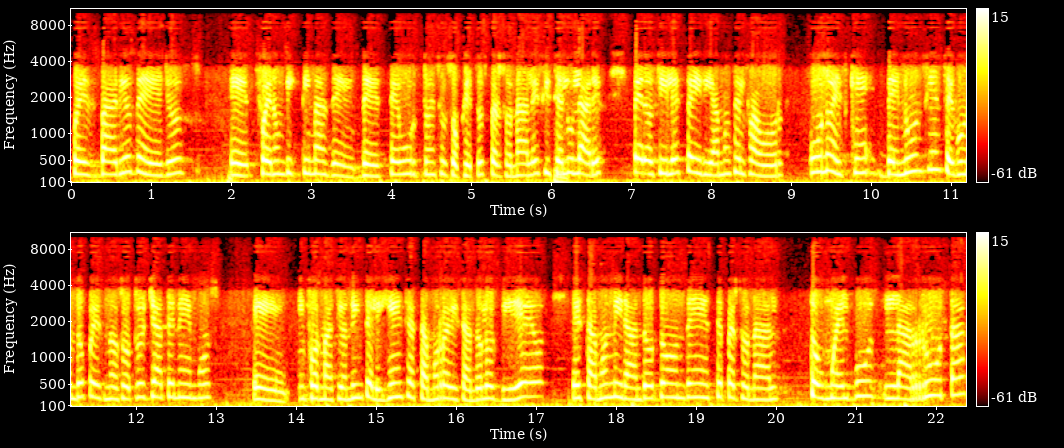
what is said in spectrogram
pues varios de ellos eh, fueron víctimas de, de, este hurto en sus objetos personales y celulares, pero sí les pediríamos el favor, uno es que denuncien, segundo, pues nosotros ya tenemos eh, información de inteligencia, estamos revisando los videos, estamos mirando dónde este personal tomó el bus, la ruta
